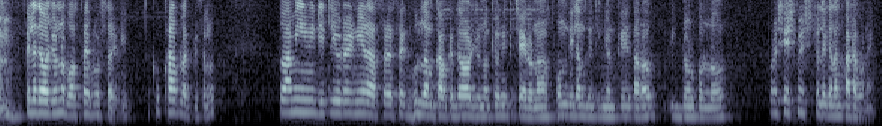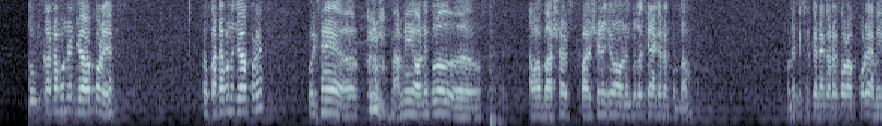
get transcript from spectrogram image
ফেলে দেওয়ার জন্য বস্তায় ভরছে আর কি। খুব খারাপ লাগতেছিল। তো আমি ইমিডিয়েটলি ওটা নিয়ে রাস্তায় রাস্তায় ঘুরলাম, কাউকে দেওয়ার জন্য, কেউ নিতে চাইলো না। ফোন দিলাম দুই, তিনজনকে, তারাও ইগনোর করল। পরে শেষমেশ চলে গেলাম কাটাবনে। তো কাটাবনে যাওয়ার পরে, তো কাটাবনে যাওয়ার পরে ওইখানে আমি অনেকগুলো আমার বাসার পার্সনের জন্য অনেকগুলো কেনাকাটা করলাম। অনেক কিছু কেনাকাটা করার পরে আমি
